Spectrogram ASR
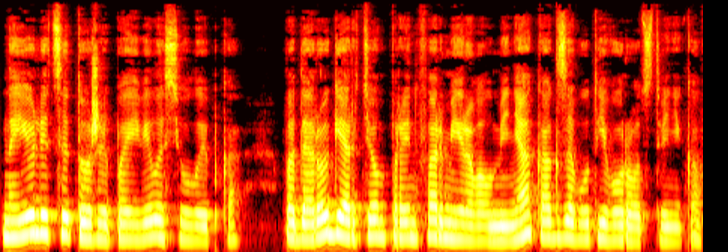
На ее лице тоже появилась улыбка. По дороге Артем проинформировал меня, как зовут его родственников.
